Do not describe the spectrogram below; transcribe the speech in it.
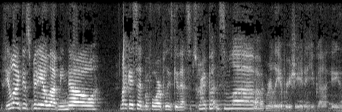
If you like this video, let me know. Like I said before, please give that subscribe button some love. I would really appreciate it, you guys.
